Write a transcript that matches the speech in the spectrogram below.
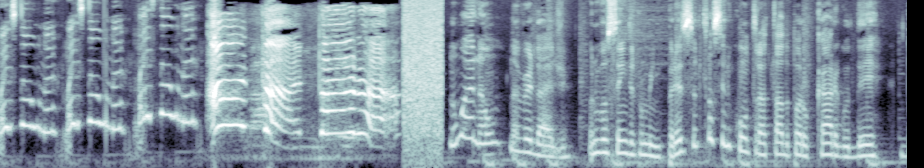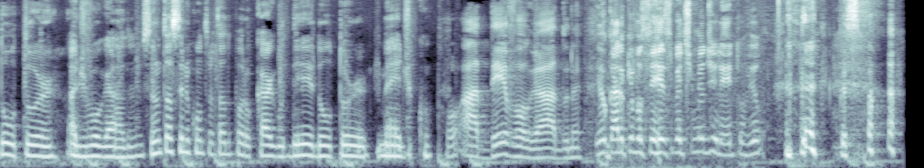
Mas não, né? Mas não, né? Mas não, né? Ai, pai, para! Não é não, na verdade. Quando você entra pra uma empresa, você não tá sendo contratado para o cargo de doutor advogado. Você não tá sendo contratado para o cargo de doutor médico. O advogado, né? Eu quero que você respeite meu direito, viu?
